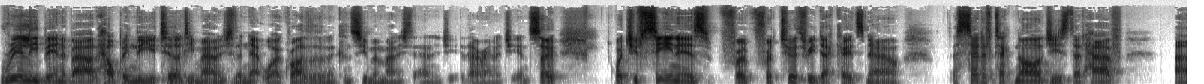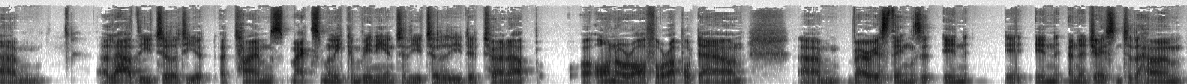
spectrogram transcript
really been about helping the utility manage the network rather than the consumer manage their energy. Their energy, and so what you've seen is for for two or three decades now, a set of technologies that have um, allowed the utility at, at, times maximally convenient to the utility to turn up on or off or up or down um, various things in in and adjacent to the home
